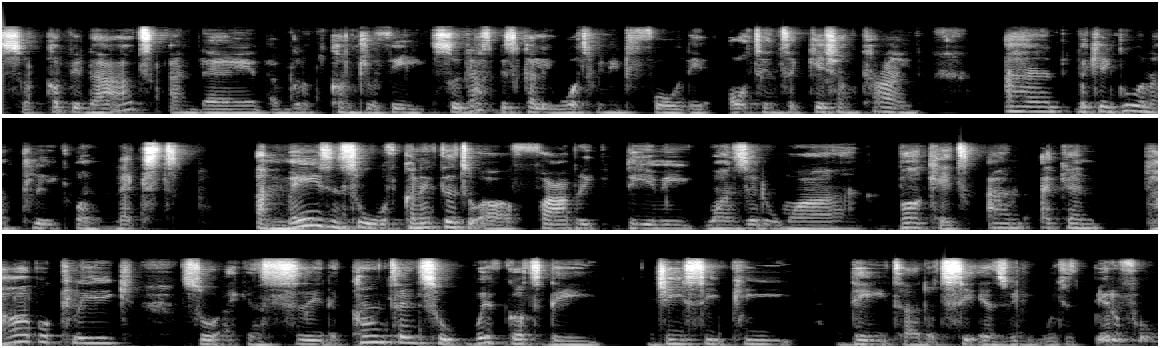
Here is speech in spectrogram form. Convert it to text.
so copy that and then I'm going to control V. So that's basically what we need for the authentication kind. And we can go on and click on next. Amazing. So we've connected to our Fabric DME 101 bucket and I can double click so I can see the content. So we've got the GCP data.csv, which is beautiful.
